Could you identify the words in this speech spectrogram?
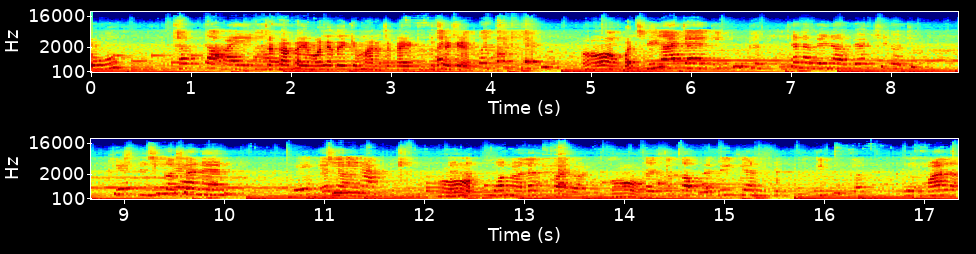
એવું. ચકાભાઈ મને તો કે મારા ચકાએ કીધું છે કે. હા પછી? રાજાએ કીધું કે છે ને બેના બેડશીટો છે. ખીચડી નીકળશે ને એને હા. કૂવામાં લટકાવવાનું. હા. તો ચક્કાભાઈ બી ગયા ને કીધું કે મારા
